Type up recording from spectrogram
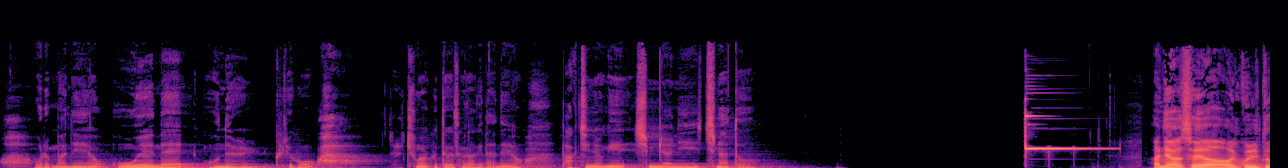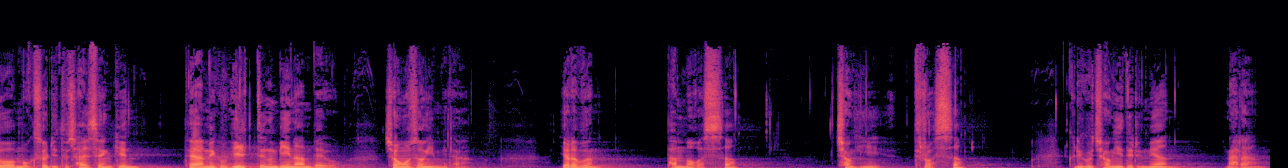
아, 오랜만이에요. 오엔의 오늘 그리고 아, 중학교 때가 생각이 나네요. 박진영의 10년이 지나도 안녕하세요. 얼굴도 목소리도 잘생긴 대한민국 1등 미남 배우 정우성입니다. 여러분, 밥 먹었어? 정이 들었어? 그리고 정이 들으면 나랑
